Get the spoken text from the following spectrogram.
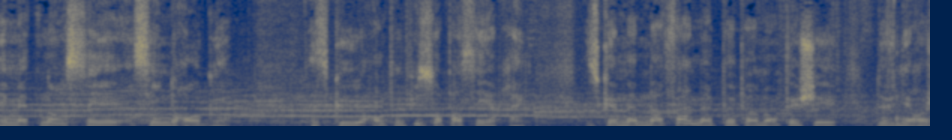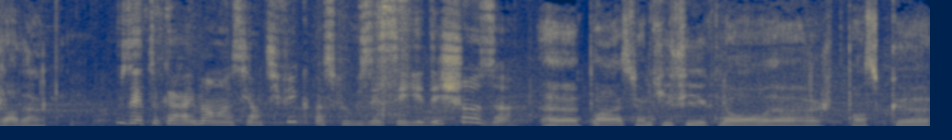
et maintenant c'est c'est une drogue. Parce qu'on ne peut plus s'en passer après. Parce que même ma femme, elle ne peut pas m'empêcher de venir au jardin. Vous êtes carrément un scientifique parce que vous essayez des choses. Euh, pas un scientifique, non. euh, je pense que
